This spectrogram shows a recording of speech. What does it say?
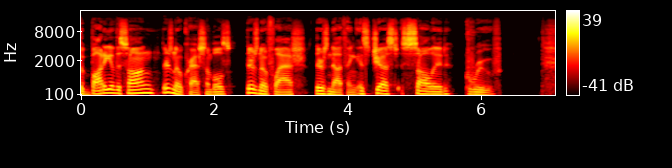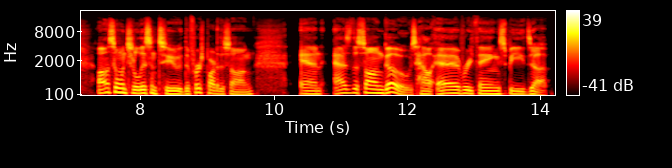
The body of the song, there's no crash cymbals, there's no flash, there's nothing. It's just solid groove. I also want you to listen to the first part of the song, and as the song goes, how everything speeds up.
